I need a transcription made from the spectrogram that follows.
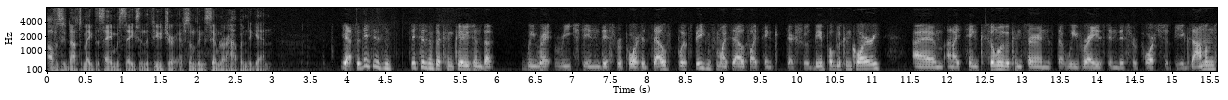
obviously not to make the same mistakes in the future if something similar happened again. Yeah, so this isn't this isn't a conclusion that we re- reached in this report itself. But speaking for myself, I think there should be a public inquiry, um, and I think some of the concerns that we've raised in this report should be examined.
